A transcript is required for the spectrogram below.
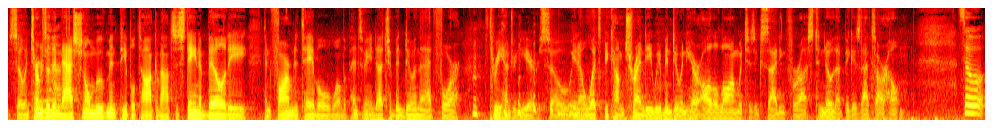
So, in terms of the national movement, people talk about sustainability and farm to table. Well, the Pennsylvania Dutch have been doing that for 300 years. So, you know, what's become trendy, we've been doing here all along, which is exciting for us to know that because that's our home. So,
